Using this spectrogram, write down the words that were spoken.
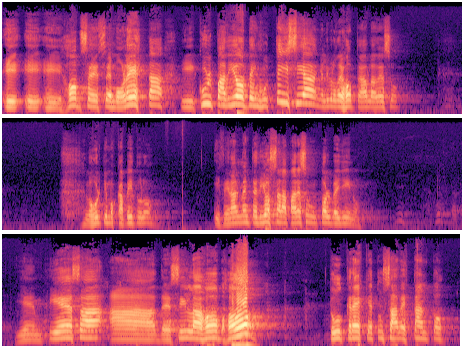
Y, Job se, molesta y culpa a Dios de injusticia. En el libro de Job te habla de eso. Los últimos capítulos. Y finalmente Dios se le aparece en un torbellino. Y empieza a decirle a Job, Job, ¿tú crees que tú sabes tanto?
